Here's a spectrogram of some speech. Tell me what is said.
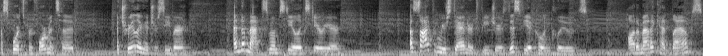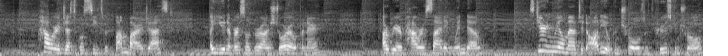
a sports performance hood, a trailer hitch receiver, and a maximum steel exterior. Aside from your standard features, this vehicle includes automatic headlamps, power adjustable seats with lumbar adjust, a universal garage door opener, a rear power sliding window, steering wheel mounted audio controls with cruise control,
